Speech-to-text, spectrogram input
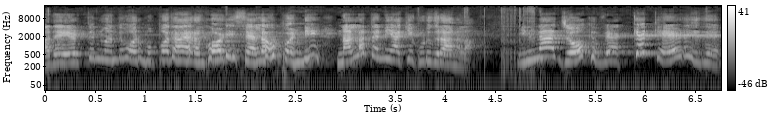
அதை எடுத்துன்னு வந்து ஒரு முப்பதாயிரம் கோடி செலவு பண்ணி நல்ல தண்ணி ஆக்கி குடுக்குறாங்களாம். என்ன ஜோக்கு வெக்க கேடு இது.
